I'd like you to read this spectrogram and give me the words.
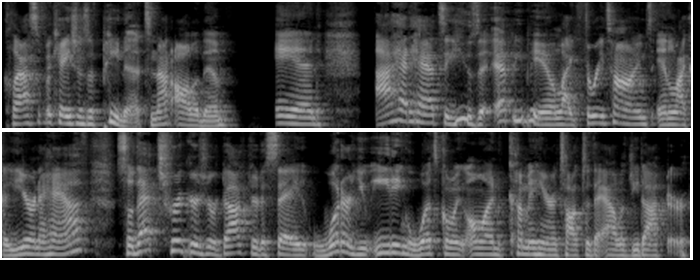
classifications of peanuts, not all of them. And I had had to use an EpiPen like three times in like a year and a half. So that triggers your doctor to say, what are you eating? What's going on? Come in here and talk to the allergy doctor.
